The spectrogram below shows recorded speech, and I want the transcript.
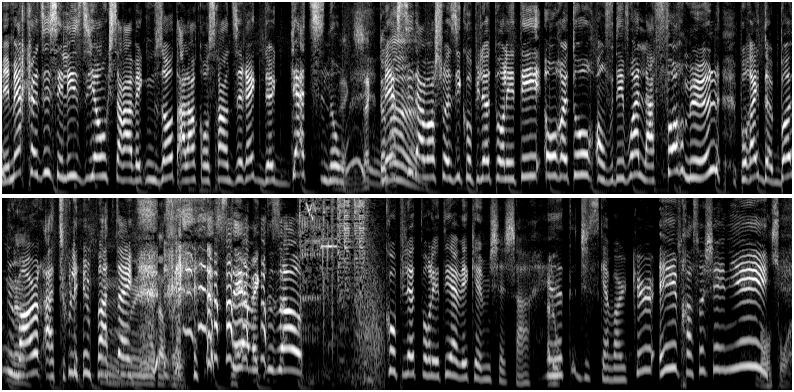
Mais mercredi, c'est Lise Dion qui sera avec nous autres alors qu'on sera en direct de Gatineau. Exactement. Merci d'avoir choisi Copilote pour l'été. Au retour, on vous dévoile la formule pour être de bonne humeur à tous les matins. oui, t'en prie. Restez avec nous autres. Copilote pour l'été avec Michel Charrette, Jessica Barker et François Chénier. Bonsoir.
